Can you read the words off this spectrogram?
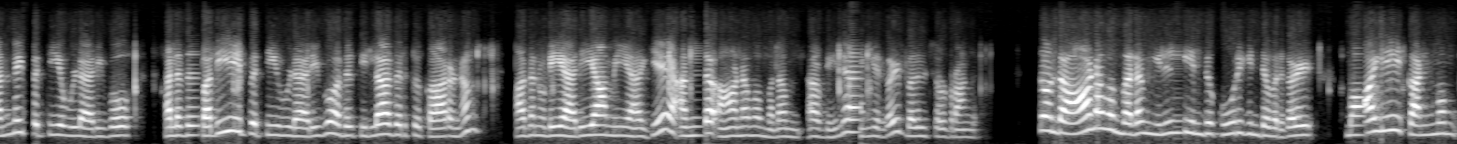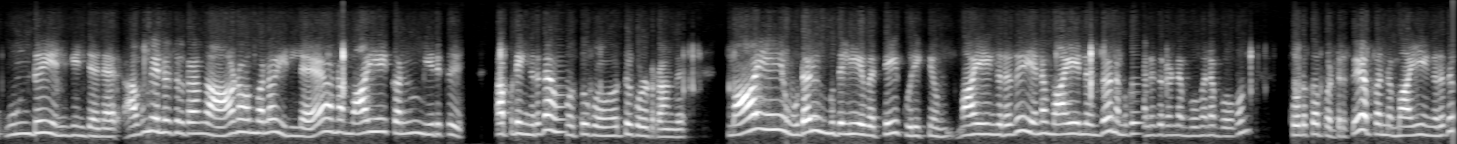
தன்னை பற்றிய உள்ள அறிவோ அல்லது பதியை பற்றியுள்ள அறிவோ அதற்கு இல்லாததற்கு காரணம் அதனுடைய அறியாமையாகிய அந்த ஆணவ மலம் அப்படின்னு அறிஞர்கள் பதில் சொல்றாங்க. ஸோ அந்த ஆணவ மலம் இல்லை என்று கூறுகின்றவர்கள் மாயை கண்மம் உண்டு என்கின்றனர். அவங்க என்ன சொல்றாங்க? ஆணவமலம் இல்லை. ஆனா மாயை கண்மம் இருக்கு அப்படிங்கறத அவங்க ஒத்து ஒத்துக்கொள்றாங்க. மாயை உடல் முதலியவற்றை குறிக்கும். மாயைங்கிறது ஏன்னா மாயையிலிருந்து தான் நமக்கு அனுகரண புவன போகம் கொடுக்கப்பட்டிருக்கு. அப்ப அந்த மாயைங்கிறது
